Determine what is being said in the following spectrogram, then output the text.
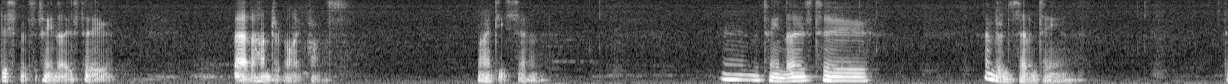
distance between those two, about 100 microns. 97. And between those two, 117. It's a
